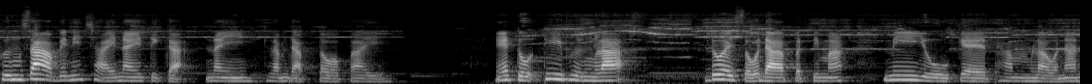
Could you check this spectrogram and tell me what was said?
พึงทราบวินิจฉัยในติกะในลำดับต่อไป เหตุที่พึงละด้วยโสดาปฏิมักมีอยู่แก่ธรรมเหล่านั้น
